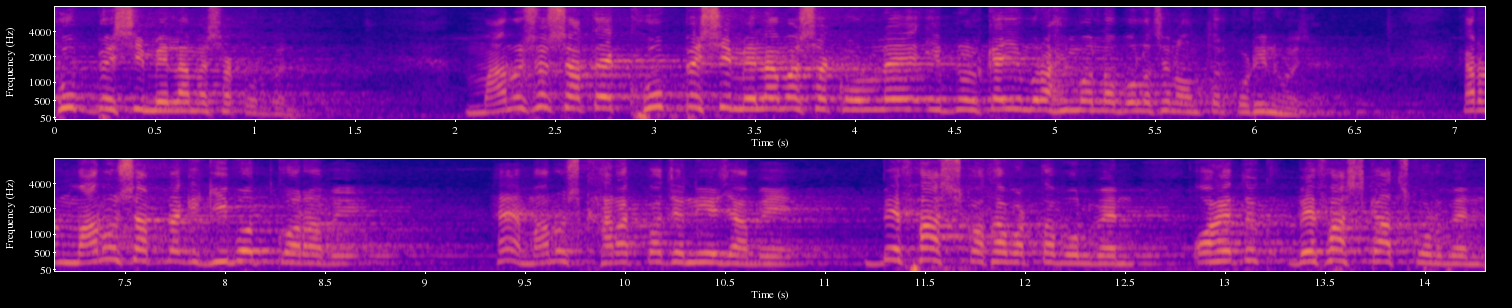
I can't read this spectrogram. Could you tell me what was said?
খুব বেশি মেলামেশা করবেন না। মানুষের সাথে খুব বেশি মেলামেশা করলে ইবনুল কাইম রাহিমুল্লাহ বলেছেন অন্তর কঠিন হয়ে যায়। কারণ মানুষ আপনাকে গিবোধ করাবে হ্যাঁ মানুষ খারাপ কাজে নিয়ে যাবে, বেফাস কথাবার্তা বলবেন, অহেতুক বেফাস কাজ করবেন,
